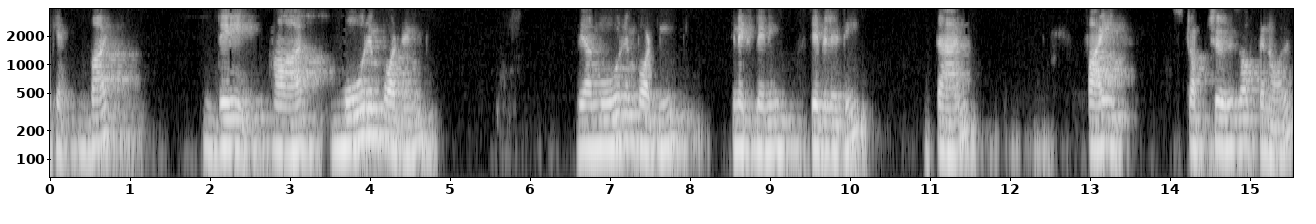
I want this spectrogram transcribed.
Okay, but they are more important. They are more important in explaining stability than five structures of phenol,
